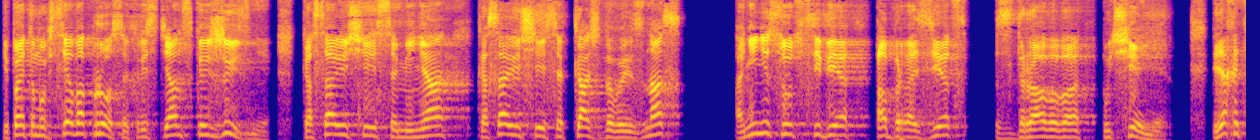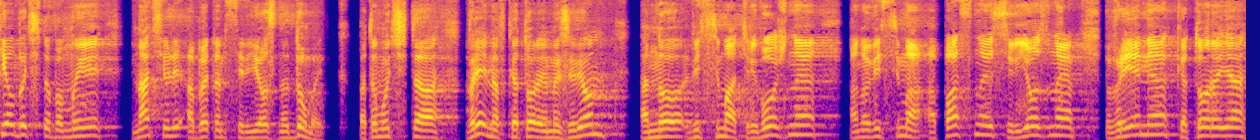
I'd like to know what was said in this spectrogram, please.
И поэтому все вопросы христианской жизни, касающиеся меня, касающиеся каждого из нас, они несут в себе образец здравого учения. Я хотел бы, чтобы мы начали об этом серьезно думать, потому что время, в которое мы живем, оно весьма тревожное, оно весьма опасное, серьезное, время, которое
